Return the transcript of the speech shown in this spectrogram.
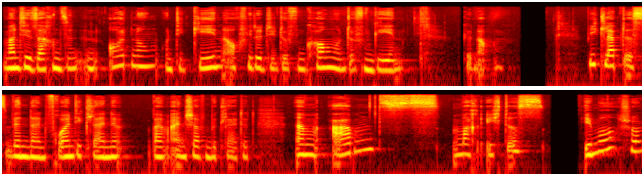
manche Sachen sind in Ordnung und die gehen auch wieder, die dürfen kommen und dürfen gehen. Genau. Wie klappt es, wenn dein Freund die Kleine beim Einschlafen begleitet? Ähm, abends mache ich das immer schon.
